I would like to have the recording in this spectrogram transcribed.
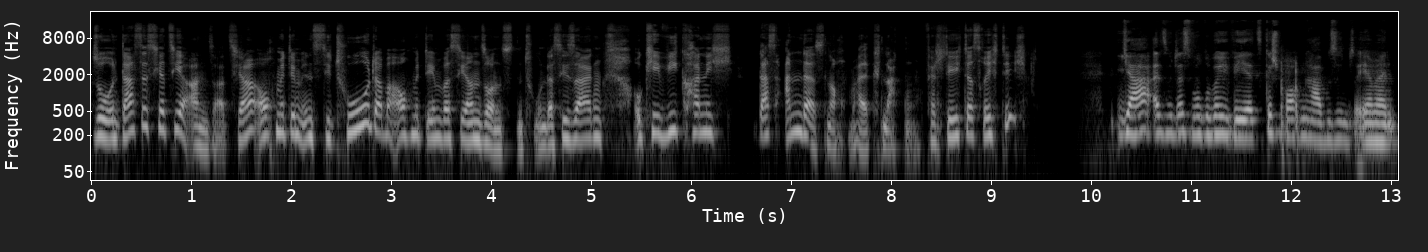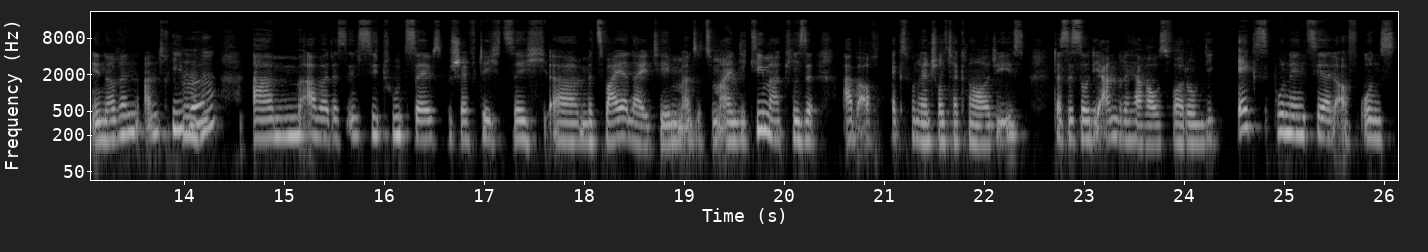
So, und das ist jetzt Ihr Ansatz, ja, auch mit dem Institut, aber auch mit dem, was Sie ansonsten tun, dass Sie sagen, okay, wie kann ich das anders nochmal knacken. Verstehe ich das richtig? Ja, also das, worüber wir jetzt gesprochen haben, sind eher meine inneren Antriebe. Mhm. Ähm, aber das Institut selbst beschäftigt sich äh, mit zweierlei Themen. Also zum einen die Klimakrise, aber auch Exponential Technologies. Das ist so die andere Herausforderung, die exponentiell auf uns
